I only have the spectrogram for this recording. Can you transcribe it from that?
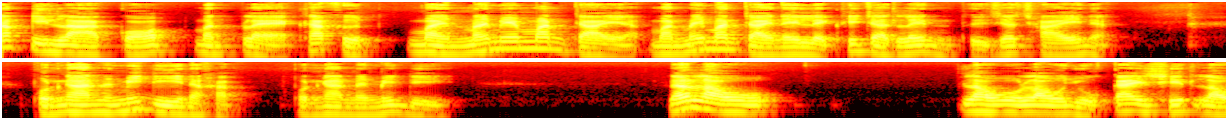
นักกีฬากอล์ฟมันแปลกถ้าคือมันไม่ไม่มั่นใจอะมันไม่มั่นใจในเหล็กที่จะเล่นหรือจะใช้เนี่ย ผลงานมันไม่ดีนะครับ ผลงานมันไม่ดี แล้วเราเราเราอยู่ใกล้ชิดเรา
